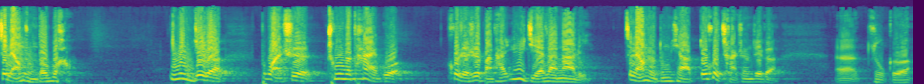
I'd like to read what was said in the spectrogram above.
这两种都不好，因为你这个不管是冲的太过，或者是把它郁结在那里，这两种东西啊都会产生这个呃阻隔，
